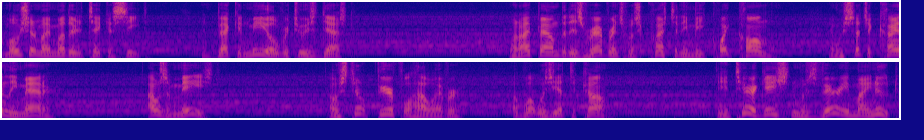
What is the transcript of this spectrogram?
motioned my mother to take a seat, and beckoned me over to his desk. When I found that his reverence was questioning me quite calmly and with such a kindly manner, I was amazed. I was still fearful, however, of what was yet to come. The interrogation was very minute,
